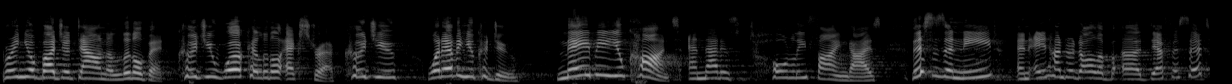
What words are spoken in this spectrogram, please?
bring your budget down a little bit? Could you work a little extra? Could you, whatever you could do? Maybe you can't, and that is totally fine, guys. This is a need, an $800 uh, deficit.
